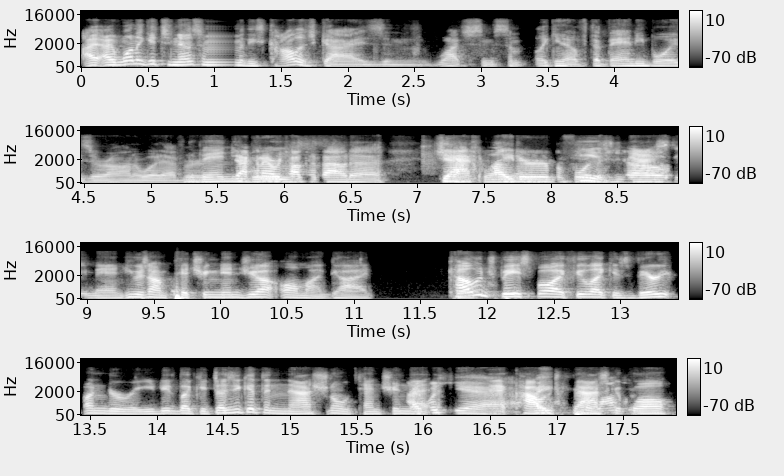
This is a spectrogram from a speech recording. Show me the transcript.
I, I want to get to know some of these college guys and watch some some like you know if the Vandy boys are on or whatever. Jack and I were talking about uh Jack, Leiter before he the is show. nasty, man. He was on Pitching Ninja. Oh my god. College baseball, I feel like, is very underrated. Like it doesn't get the national attention that, wish, yeah, that college I wanna watch them. basketball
